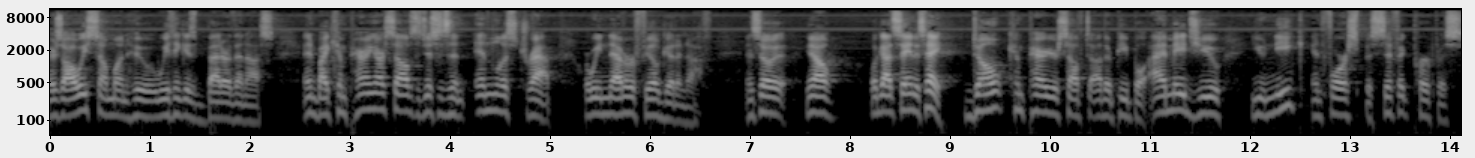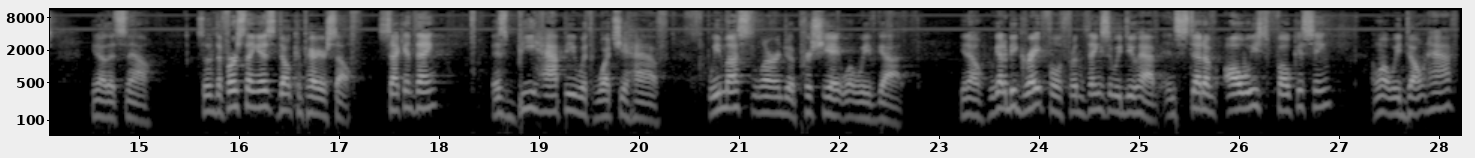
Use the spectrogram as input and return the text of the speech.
There's always someone who we think is better than us. And by comparing ourselves, it just is an endless trap where we never feel good enough. And so, you know, what God's saying is, hey, don't compare yourself to other people. I made you unique and for a specific purpose, you know, that's now. So the first thing is don't compare yourself. Second thing is be happy with what you have. We must learn to appreciate what we've got. You know, we got to be grateful for the things that we do have. Instead of always focusing on what we don't have,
